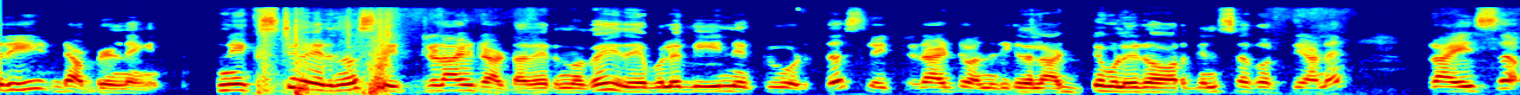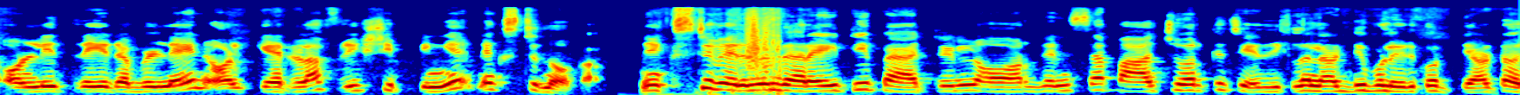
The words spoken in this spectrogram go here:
ത്രീ ഡബിൾ നയൻ നെക്സ്റ്റ് വരുന്നത് സ്ലിറ്റഡ് ആയിട്ടാട്ടോ വരുന്നത്. ഇതേപോലെ വി നെക്ക് കൊടുത്ത് സ്ലിറ്റഡ് ആയിട്ട് വന്നിരിക്കുന്നത് അടിപൊളി ഒരു ഓർഗൻസ കുർത്തിയാണ് price only three double nine all Kerala free shipping next നോക്കാം. നെക്സ്റ്റ് വരുന്ന വെറൈറ്റി പാറ്റേണിൽ ഓർഗൻസ പാച്ച് വർക്ക് ചെയ്തിരിക്കുന്ന അടിപൊളി ഒരു കുർത്തിയാണ് കേട്ടോ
